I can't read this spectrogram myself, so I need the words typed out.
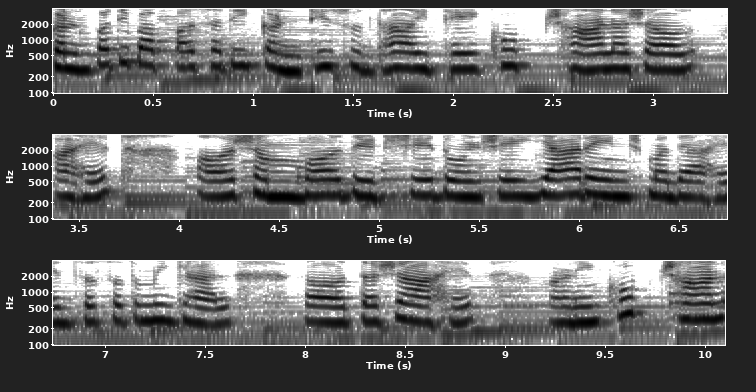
गणपती बाप्पासाठी कंठीसुद्धा इथे खूप छान अशा आहेत. शंभर दीडशे दोनशे या रेंजमध्ये आहेत. जसं तुम्ही घ्याल तशा आहेत. आणि खूप छान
